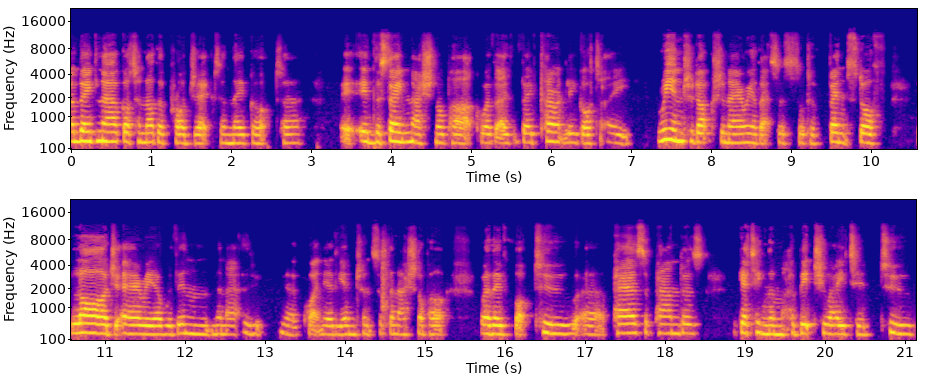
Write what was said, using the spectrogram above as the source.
and they've now got another project and they've got uh, in the same national park where they, they've currently got a reintroduction area that's a sort of fenced off large area within the you know quite near the entrance of the national park where they've got two uh, pairs of pandas getting them habituated to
